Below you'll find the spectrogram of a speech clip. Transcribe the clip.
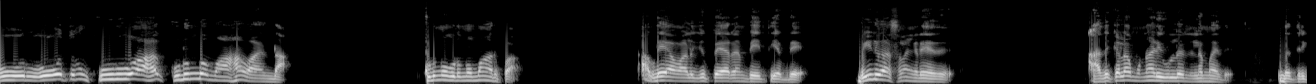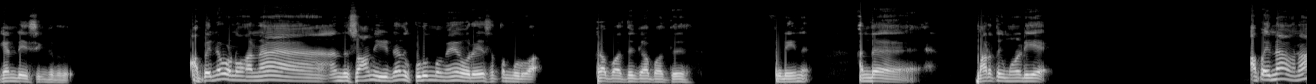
ஒவ்வொரு ஒவ்வொருத்தரும் குழுவாக குடும்பமாக வாழ்ந்தான். குடும்ப குடும்பமா இருப்பாள் அப்படியே அவளுக்கு பேரன் பேத்தி அப்படியே. வீடு வாசலாம் கிடையாது. அதுக்கெல்லாம் முன்னாடி உள்ள நிலைமை இது இந்த திரிகண்டேசிங்கிறது. அப்போ என்ன பண்ணுவான்னா அந்த சுவாமி கிட்ட அந்த குடும்பமே ஒரே சத்தம் போடுவா. காப்பாத்து காப்பாத்து அப்படின்னு. அந்த மரத்துக்கு முன்னாடியே. அப்போ என்ன ஆகுனா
